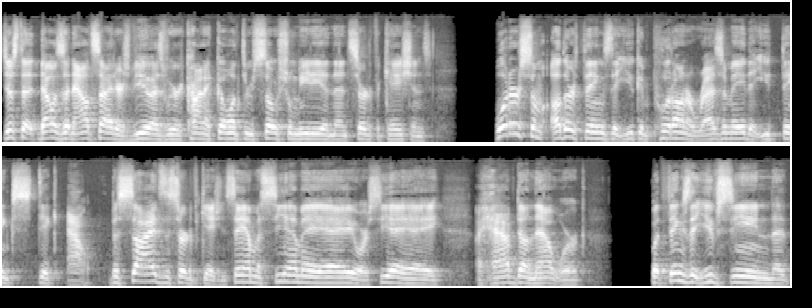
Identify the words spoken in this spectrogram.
Just that that was an outsider's view as we were kind of going through social media and then certifications. What are some other things that you can put on a resume that you think stick out besides the certification? Say I'm a CMAA or CAA, I have done that work but things that you've seen that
